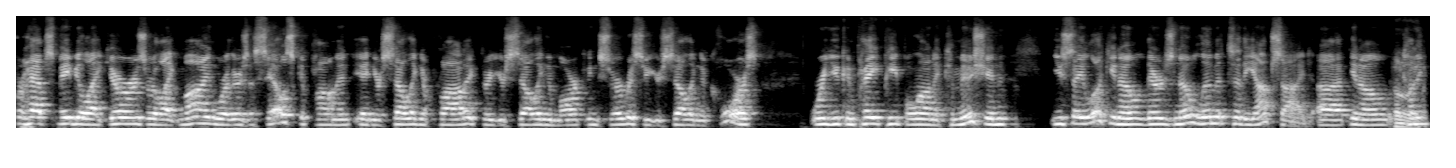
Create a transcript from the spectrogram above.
perhaps maybe like yours or like mine where there's a sales component and you're selling a product or you're selling a marketing service or you're selling a course where you can pay people on a commission you say, look, you know, there's no limit to the upside. Uh, you know, totally. coming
